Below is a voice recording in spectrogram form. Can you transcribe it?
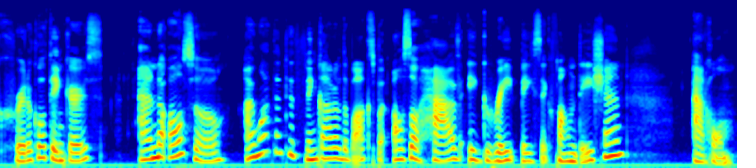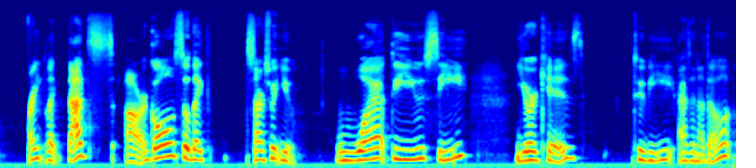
critical thinkers. And also, I want them to think out of the box, but also have a great basic foundation at home, right? Like that's our goal. So, like, starts with you. What do you see your kids to be as an adult?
